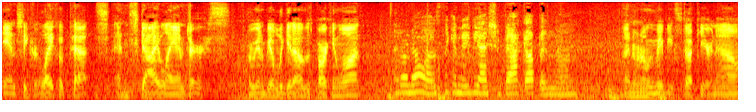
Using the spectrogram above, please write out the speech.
and Secret Life of Pets and Skylanders. Are we going to be able to get out of this parking lot? I don't know. I was thinking maybe I should back up and. Uh... I don't know. We may be stuck here now.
